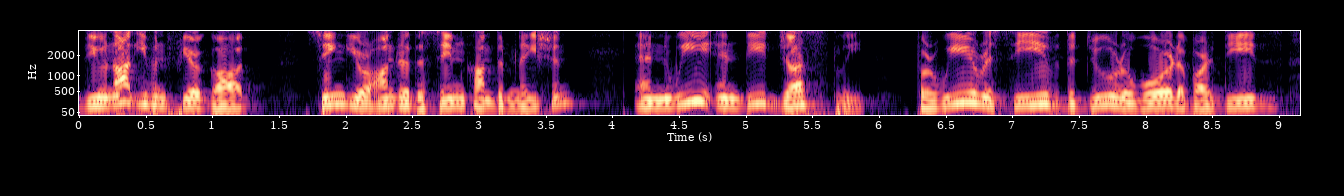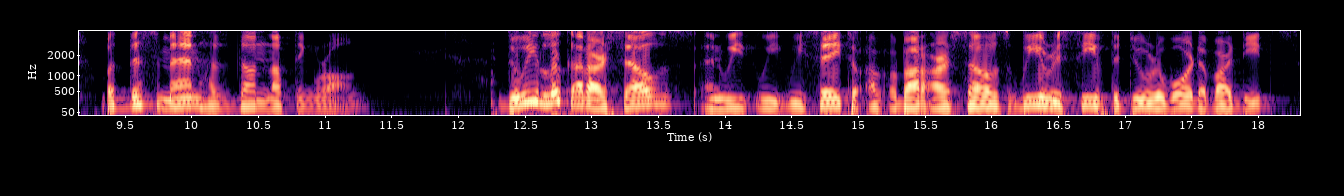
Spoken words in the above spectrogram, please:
Do you not even fear God, seeing you're under the same condemnation? And we indeed justly, for we receive the due reward of our deeds, but this man has done nothing wrong. Do we look at ourselves and we, we, we say to, about ourselves, we receive the due reward of our deeds?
